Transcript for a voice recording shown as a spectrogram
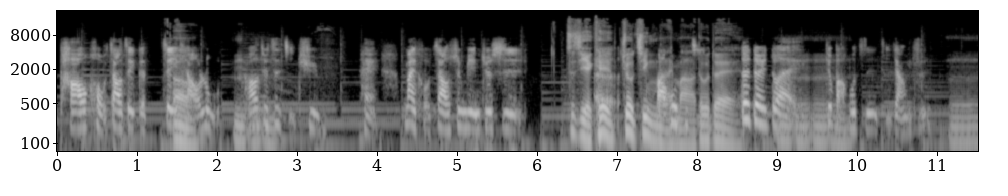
跑口罩这个这一条路，哦嗯、然后就自己去，嘿，卖口罩，顺便就是自己也可以就近买嘛，呃、对不对？对对对，嗯嗯、就保护自己这样子。嗯。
